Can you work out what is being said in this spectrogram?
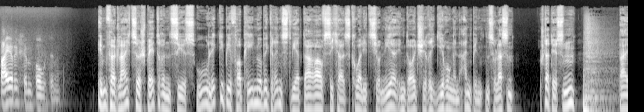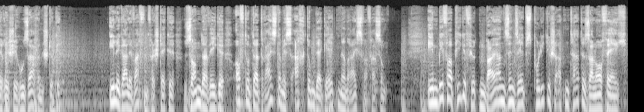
bayerischem Boden. Im Vergleich zur späteren CSU legt die BVP nur begrenzt Wert darauf, sich als Koalitionär in deutsche Regierungen einbinden zu lassen. Stattdessen bayerische Husarenstücke illegale Waffenverstecke, Sonderwege, oft unter dreister Missachtung der geltenden Reichsverfassung. Im BVP geführten Bayern sind selbst politische Attentate salonfähig,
